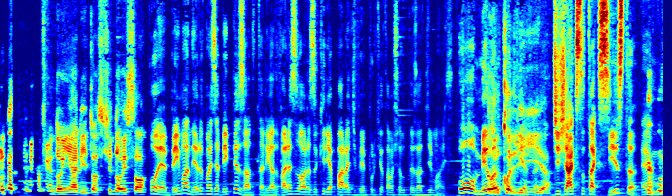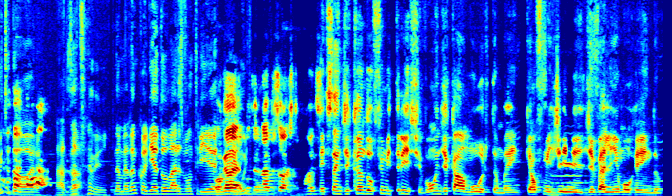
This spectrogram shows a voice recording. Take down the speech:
nunca assisti muito filme do Inharito, eu assisti dois só. Pô, é bem maneiro, mas é bem pesado, tá ligado? Várias horas eu queria parar de ver porque eu tava achando pesado demais. Ô, melancolia, velho. Melancolia. De Jax do taxista? É muito da hora. Ah, tá. Exatamente. Não, melancolia do Lars von Trier. Ô, galera, é muito terminar o episódio. Morrendo A de gente tá indicando o filme triste, vamos indicar Amor também, que é o filme de, de velhinho morrendo.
